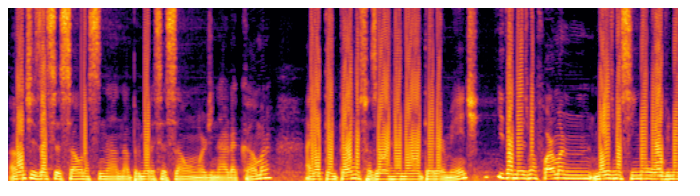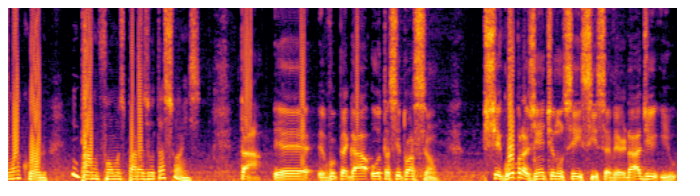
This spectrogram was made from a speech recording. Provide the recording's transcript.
antes da sessão, na, na, primeira sessão ordinária da Câmara, ainda tentamos fazer uma reunião anteriormente e da mesma forma, mesmo assim, não houve nenhum acordo. Então fomos para as votações. Tá, é, eu vou pegar outra situação. Chegou para a gente, eu não sei se isso é verdade, e o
